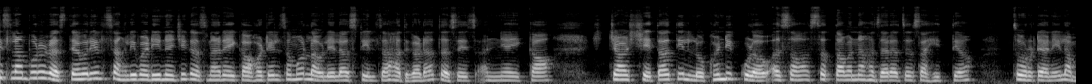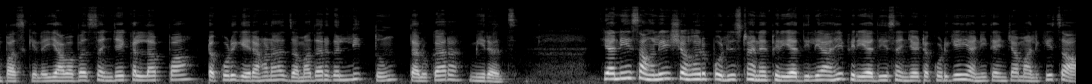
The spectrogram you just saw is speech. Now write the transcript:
इस्लामपूर रस्त्यावरील सांगलीवाडी नजीक असणाऱ्या एका हॉटेलसमोर लावलेला स्टीलचा हातगाडा तसेच अन्य एकाच्या शेतातील लोखंडी कुळव असा सत्तावन्न हजाराचं साहित्य चोरट्याने लंपास केलं. याबाबत संजय कल्लाप्पा टकुडगे राहणार जमादार गल्ली तुंग तालुका मिरज. यांनी सांगली शहर पोलीस ठाण्यात फिर्याद दिली आहे. फिर्यादी संजय टकुडगे यांनी त्यांच्या मालकीचा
